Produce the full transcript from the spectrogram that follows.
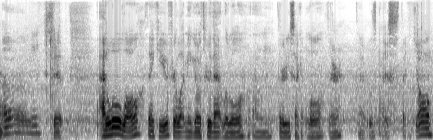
Um, shit. Had a little lull. Thank you for letting me go through that little um, 30 second lull there. That was nice. Thank y'all.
